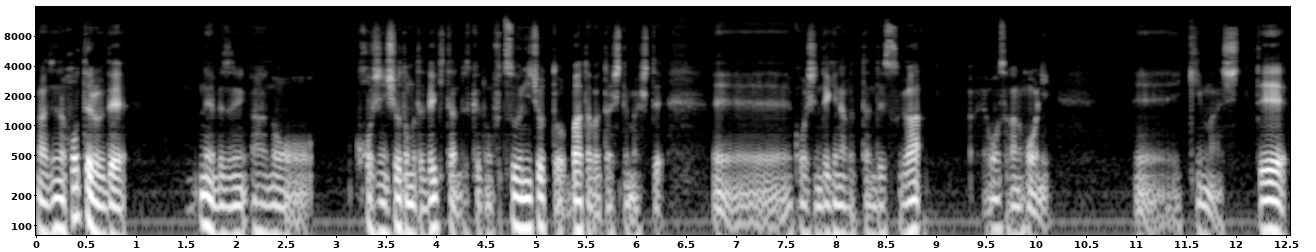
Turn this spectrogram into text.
まあ全然ホテルでね別にあの更新しようと思ってできたんですけど普通にちょっとバタバタしてまして、えー、更新できなかったんですが大阪の方に、えー、行きまして、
